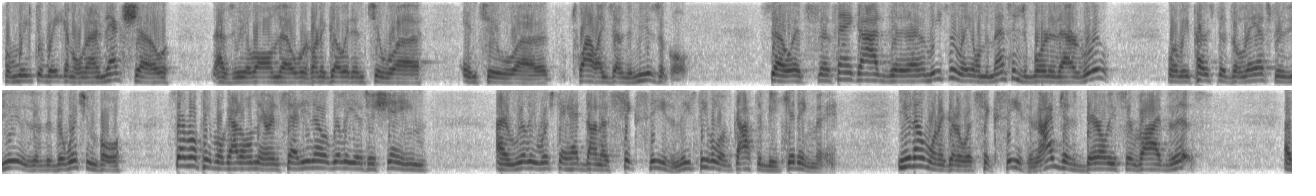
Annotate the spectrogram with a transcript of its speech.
from week to week. And on our next show, as we all know, we're going to go into uh, into uh, Twilight Zone the musical. So it's uh, thank God uh, recently on the message board at our group when we posted the last reviews of the Bewitching Pool, several people got on there and said, you know, it really is a shame. I really wish they had done a sixth season. These people have got to be kidding me. You don't want to go to a sixth season. I've just barely survived this. A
